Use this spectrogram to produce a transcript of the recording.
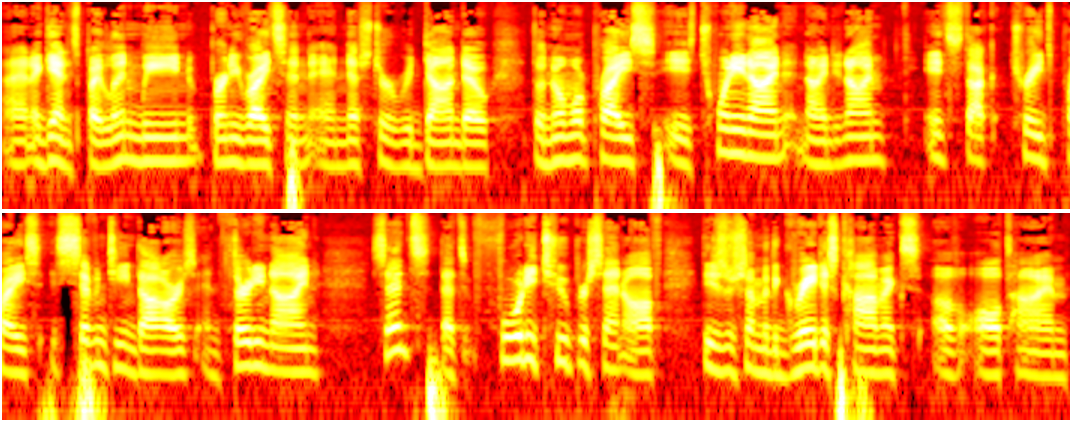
And again, it's by Len Wein, Bernie Wrightson, and Nestor Redondo. The normal price is $29.99. In stock trades price is $17.39 cents. That's 42% off. These are some of the greatest comics of all time.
